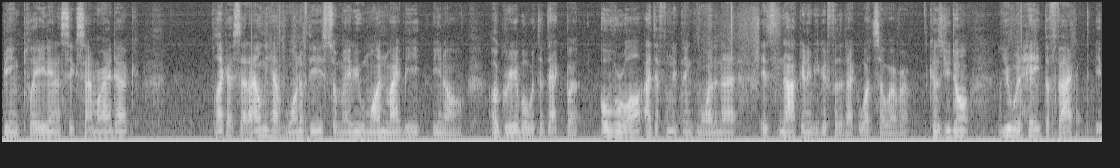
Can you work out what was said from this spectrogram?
being played in a six samurai deck. Like I said I only have one of these so maybe one might be you know agreeable with the deck but overall I definitely think more than that it's not going to be good for the deck whatsoever. Because you don't you would hate the fact it,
